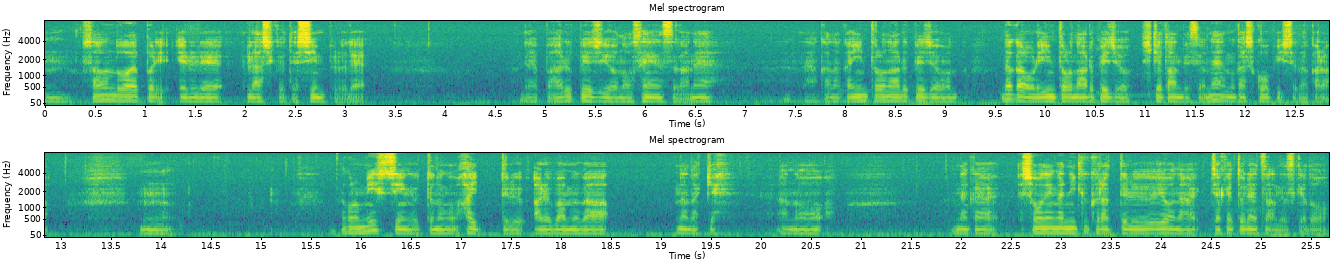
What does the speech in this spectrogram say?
うん、サウンドはやっぱりエルレらしくてシンプルで。でやっぱアルペジオのセンスがねなかなかイントロのアルペジオもだから俺イントロのアルペジオ弾けたんですよね。昔コピーしてたから。うん。この「ミッシング」ってのが入ってるアルバムがなんだっけ？あのなんか少年が肉食らってるようなジャケットのやつなんですけど、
